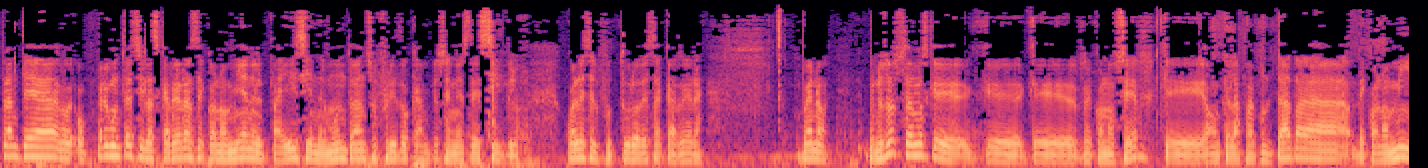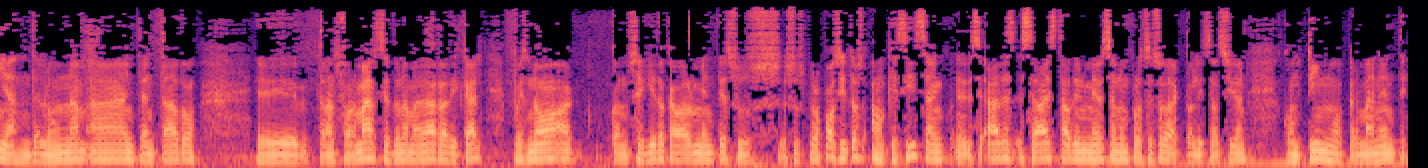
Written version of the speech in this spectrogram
plantea o pregunta si las carreras de economía en el país y en el mundo han sufrido cambios en este siglo. ¿Cuál es el futuro de esa carrera? Bueno, pues nosotros tenemos que, reconocer que aunque la Facultad de Economía de la UNAM ha intentado transformarse de una manera radical, pues no ha conseguido cabalmente sus, sus propósitos, aunque sí se, eh, ha, estado inmersa en un proceso de actualización continuo, permanente.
